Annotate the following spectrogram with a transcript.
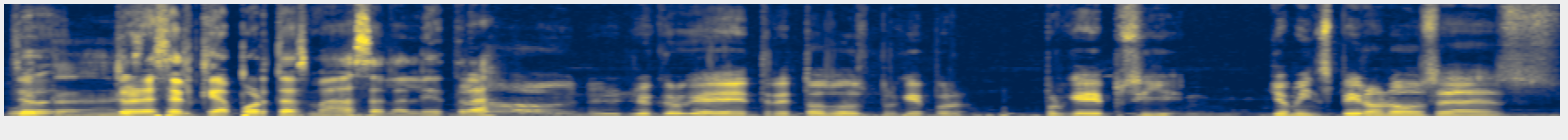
¿Tú, Poeta, tú eres el que aportas más a la letra? No, yo- yo creo que entre todos, porque por- porque pues, si yo me inspiro, ¿no? O sea, es-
